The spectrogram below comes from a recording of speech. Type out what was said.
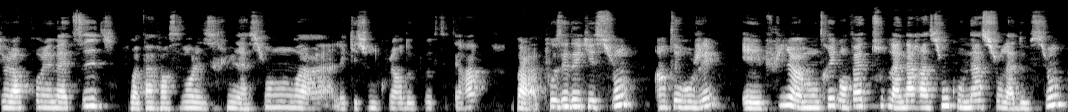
de leurs problématiques. On voit pas forcément les discriminations, euh, les questions de couleur de peau, etc. Voilà, poser des questions, interroger, et puis euh, montrer qu'en fait toute la narration qu'on a sur l'adoption,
